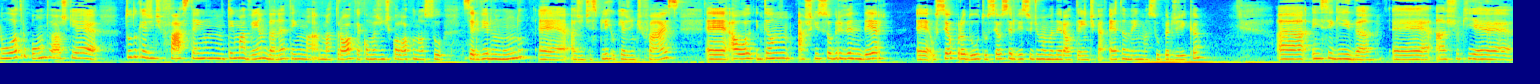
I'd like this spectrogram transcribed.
O outro ponto eu acho que é tudo que a gente faz tem, um, tem uma venda, né? tem uma, uma troca, é como a gente coloca o nosso servir no mundo, é, a gente explica o que a gente faz. É, a, então, acho que sobre vender é, o seu produto, o seu serviço de uma maneira autêntica é também uma super dica. Ah, em seguida, é, acho que é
